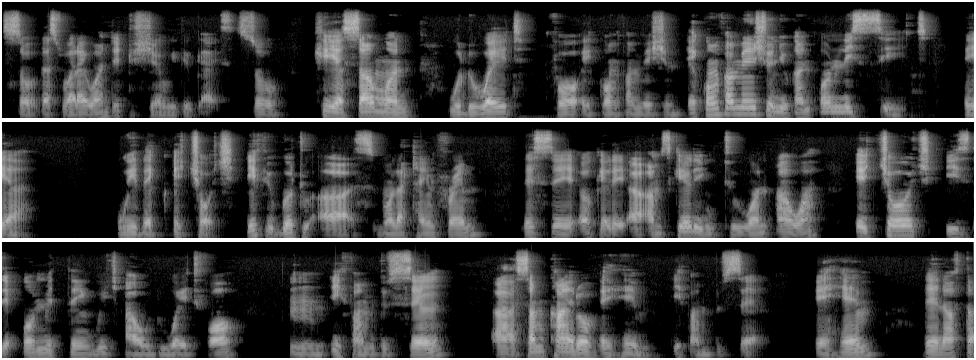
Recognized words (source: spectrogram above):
So that's what i wanted to share with you guys. So here someone would wait for a confirmation. A confirmation you can only see it yeah with a, a church. If you go to a smaller time frame let's say okay uh, i'm scaling to one hour. A church is the only thing which i would wait for mm, if i'm to sell uh, some kind of a hem if i'm to sell a hem then after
